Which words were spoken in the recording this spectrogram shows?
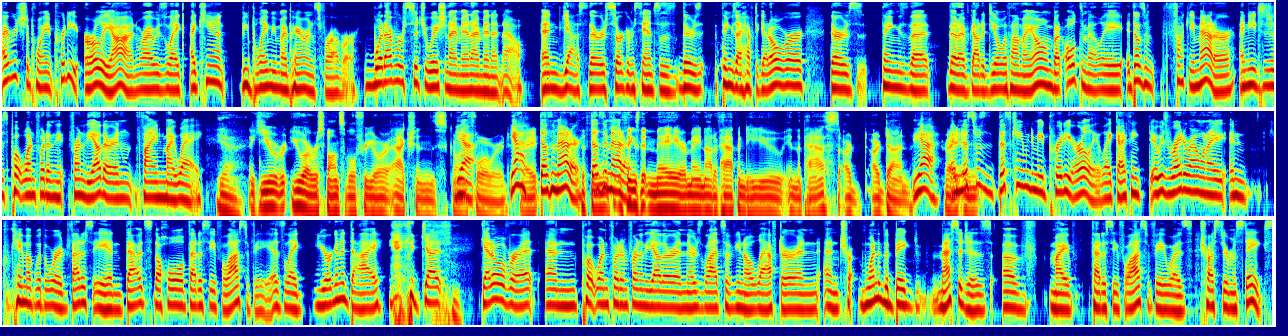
I reached a point pretty early on where I was like, I can't be blaming my parents forever. Whatever situation I'm in, I'm in it now. And yes, there are circumstances, there's things I have to get over. There's things that that I've got to deal with on my own, but ultimately it doesn't fucking matter. I need to just put one foot in the front of the other and find my way. Yeah, like you you are responsible for your actions going Yeah. forward. Yeah, right? doesn't matter. Things- doesn't matter. The things that may or may not have happened to you in the past are are done. Yeah. Right, And this and- was this came to me pretty early. Like I think it was right around when I and came up with the word Phetasy and that's the whole Phetasy philosophy. Is like you're to die. get get over it and put one foot in front of the other and there's lots of, you know, laughter and and tr- one of the big messages of my Phetasy philosophy was trust your mistakes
